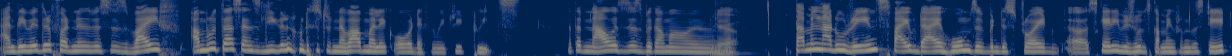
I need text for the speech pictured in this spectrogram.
And Devendra Fadnavis' wife, Amruta, sends legal notice to Nawab Malik over defamatory tweets. But now it's just become a... Yeah. Tamil Nadu rains, five die, homes have been destroyed, uh, scary visuals coming from the state.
